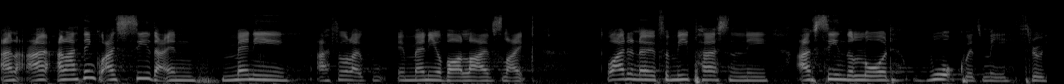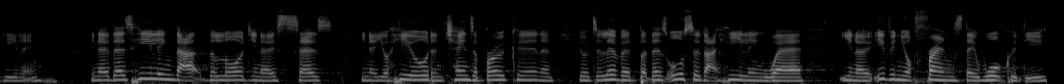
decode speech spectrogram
And I, and I think I see that in many, I feel like in many of our lives, like, well, I don't know, for me personally, I've seen the Lord walk with me through healing. You know, there's healing that the Lord, you know, says, you know, you're healed and chains are broken and you're delivered. But there's also that healing where, you know, even your friends, they walk with you.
